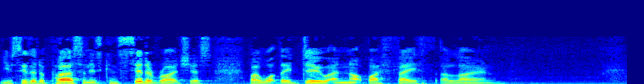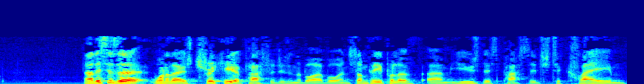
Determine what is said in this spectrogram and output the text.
You see that a person is considered righteous by what they do and not by faith alone. Now, this is a, one of those trickier passages in the Bible, and some people have um, used this passage to claim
